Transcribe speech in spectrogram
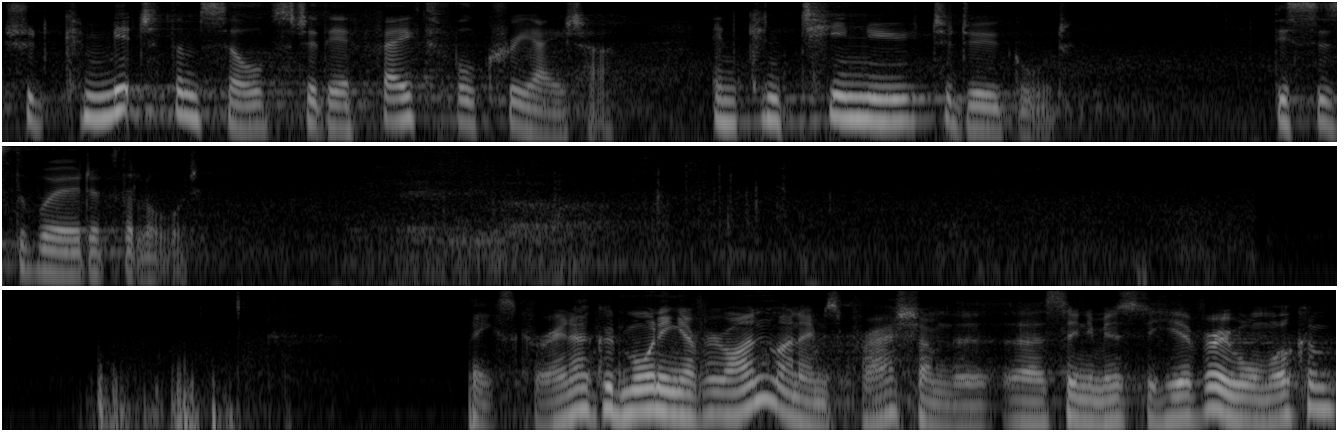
should commit themselves to their faithful Creator and continue to do good. This is the word of the Lord. Thanks, Karina. Good morning, everyone. My name is Prash. I'm the uh, Senior Minister here. Very warm welcome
